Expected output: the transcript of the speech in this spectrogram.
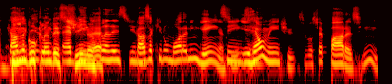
casa Bingo que, é clandestino. bingo é. clandestino. casa que não mora ninguém, assim. Sim, e sim. realmente, se você para, assim,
